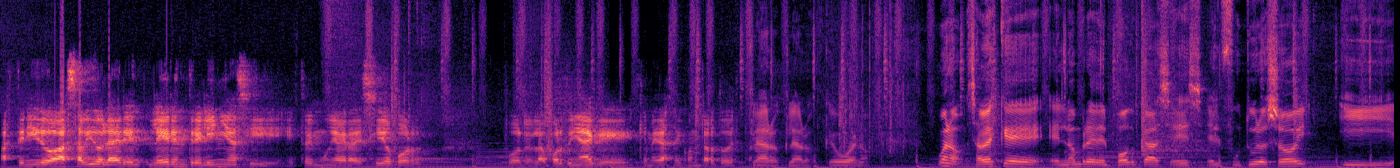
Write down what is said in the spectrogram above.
has tenido, has sabido leer, entre líneas y estoy muy agradecido por, por la oportunidad que, me das de contar todo esto. Claro, claro, qué bueno. Bueno, sabes que el nombre del podcast es El futuro soy y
